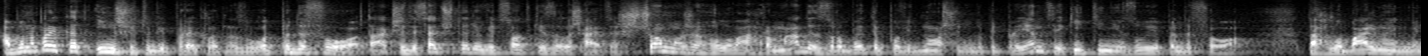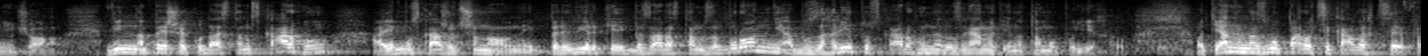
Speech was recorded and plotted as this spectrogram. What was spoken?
Або, наприклад, інший тобі приклад назву. От ПДФО, так, 64% залишається. Що може голова громади зробити по відношенню до підприємця, який тінізує ПДФО? Та глобально, якби нічого. Він напише кудись там скаргу, а йому скажуть, шановний, перевірки, якби зараз там заборонені, або взагалі ту скаргу не розглянуть і на тому поїхали. От я не назву пару цікавих цифр.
